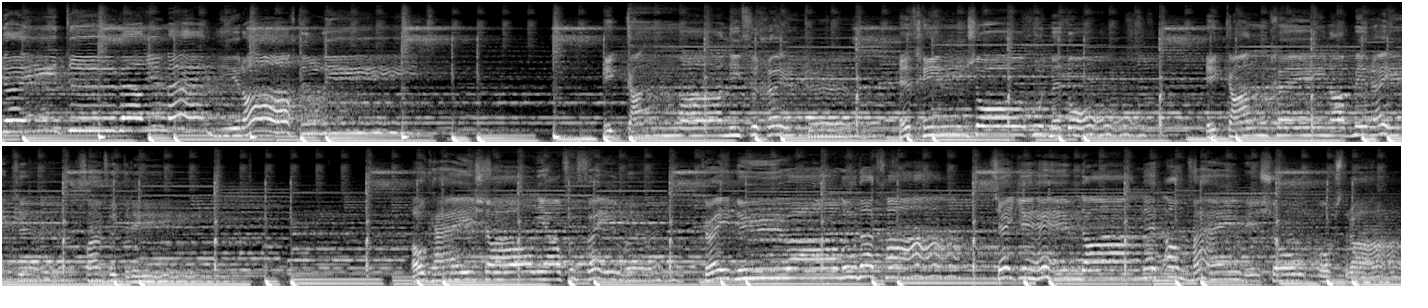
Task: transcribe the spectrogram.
Terwijl je mij hier achterliet. Ik kan maar niet vergeten, het ging zo goed met ons. Ik kan geen hap meer eten van verdriet. Ook hij zal jou vervelen. Ik weet nu al hoe dat gaat. Zet je hem dan net aan mij weer zo op straat.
